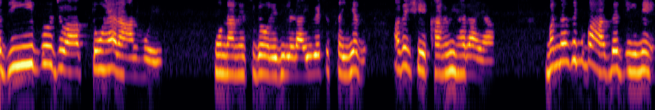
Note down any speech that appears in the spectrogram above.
ਅਜੀਬ ਜਵਾਬ ਤੋਂ ਹੈਰਾਨ ਹੋਏ। ਉਹਨਾਂ ਨੇ ਸਡੋਰੇ ਦੀ ਲੜਾਈ ਵਿੱਚ ਸੈਯਦ ਅਤੇ ਸ਼ੇਖਾਂ ਨੂੰ ਵੀ ਹਰਾਇਆ। ਬੰਦਾ ਸਿੰਘ ਬਹਾਦਰ ਜੀ ਨੇ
